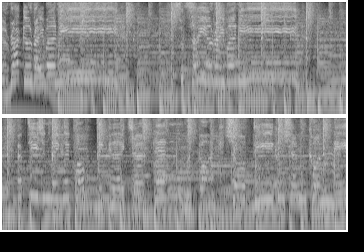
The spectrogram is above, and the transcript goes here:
่ารักอะไรเบอร์นี้ สดใสอะไรเบอร์นี้ แบบที่ฉันไม่เคยพบ ไม่เคยจะเห็นมาก่อน โชคดีของฉันคนนี้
